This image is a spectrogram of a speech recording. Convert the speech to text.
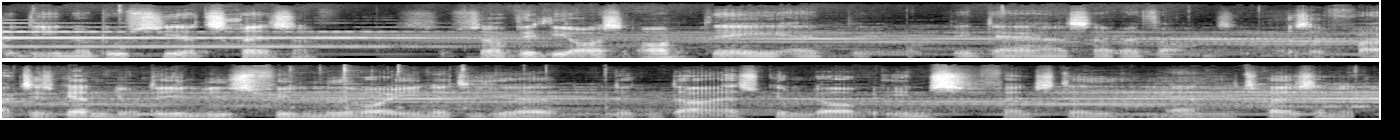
Fordi når du siger 60'er, så, vil de også opdage, at øh, det der er altså reference. Altså faktisk er den jo delvis filmet, hvor en af de her legendariske love-ins fandt sted i Ja. 60'erne.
